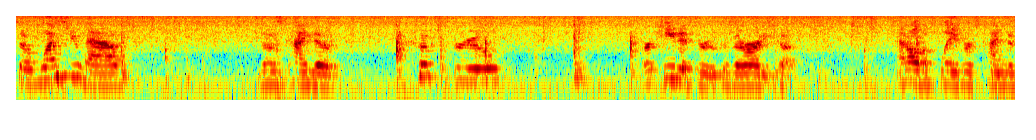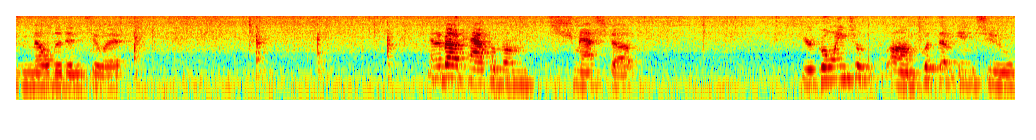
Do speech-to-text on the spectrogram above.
So once you have those kind of cooked through or heated through because they're already cooked. And all the flavors kind of melded into it. And about half of them smashed up. You're going to um, put them into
